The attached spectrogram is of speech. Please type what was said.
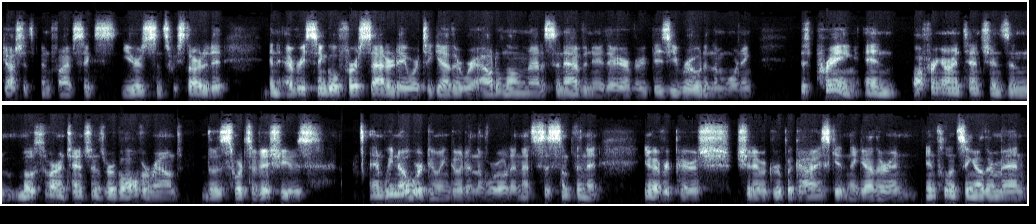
gosh, it's been five, six years since we started it. And every single first Saturday, we're together. We're out along Madison Avenue there, very busy road in the morning, just praying and offering our intentions. And most of our intentions revolve around those sorts of issues. And we know we're doing good in the world. And that's just something that you know, every parish should have a group of guys getting together and influencing other men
